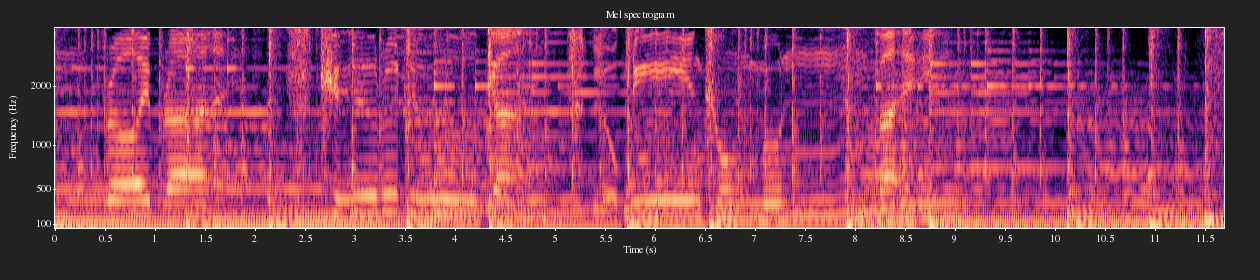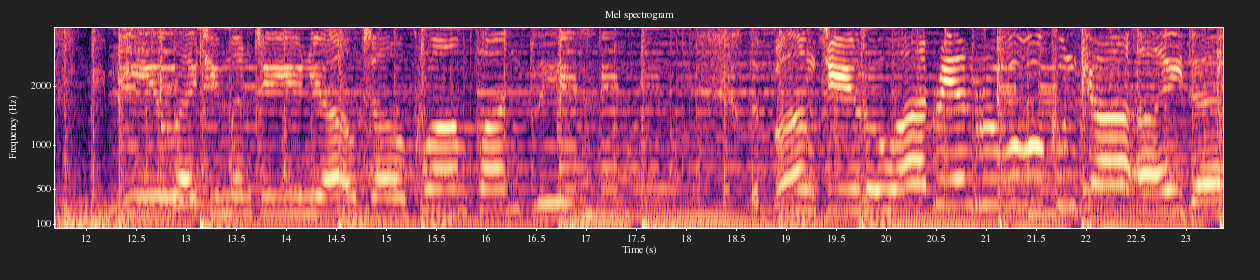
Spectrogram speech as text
ำโปรยปลาย คือฤดูกาล คงหมุนไป ไม่มีอะไรที่มันจะยืนยาวเท่าความผันเปลี่ยน แต่บางทีเราอาจเรียนรู้คุณค่าไอแดนเมื่อฝน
